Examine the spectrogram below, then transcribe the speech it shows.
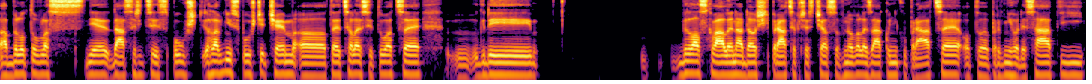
a bylo to vlastně, dá se říci, spoušť, hlavním spouštěčem té celé situace, kdy byla schválena další práce přes čas v novele zákonníku práce od prvního desátý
